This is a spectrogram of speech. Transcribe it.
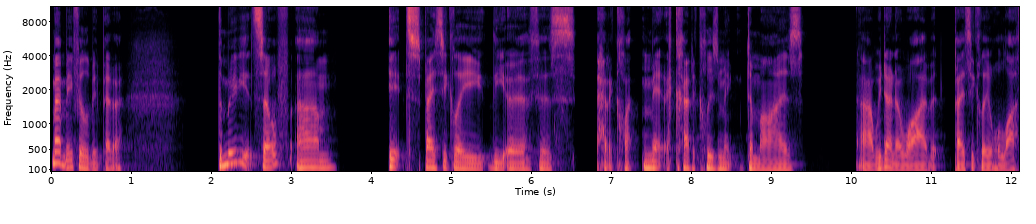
Made me feel a bit better. The movie itself, um, it's basically the Earth has had a met a cataclysmic demise. Uh, we don't know why, but basically all life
